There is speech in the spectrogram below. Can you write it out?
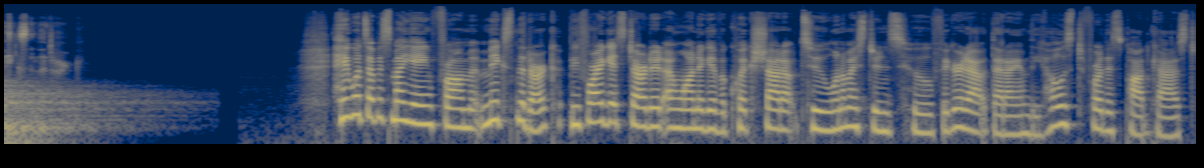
MYX in the Dark. Hey, what's up? It's Mai Yang from MYX in the Dark. Before I get started, I want to give a quick shout out to one of my students who figured out that I am the host for this podcast.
